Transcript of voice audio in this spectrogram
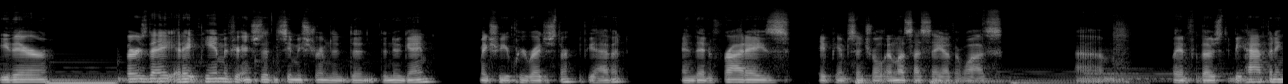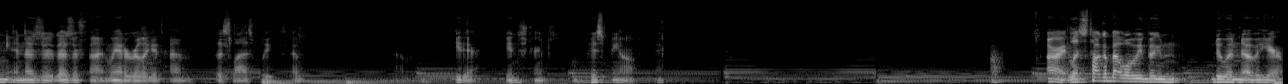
Be there Thursday at 8 p.m. if you're interested in seeing me stream the, the, the new game. Make sure you pre-register if you haven't. And then Fridays 8 p.m. Central, unless I say otherwise. Um, plan for those to be happening, and those are those are fun. We had a really good time this last week, so um, be there, in the streams. Piss me off. Okay? All right, let's talk about what we've been doing over here.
